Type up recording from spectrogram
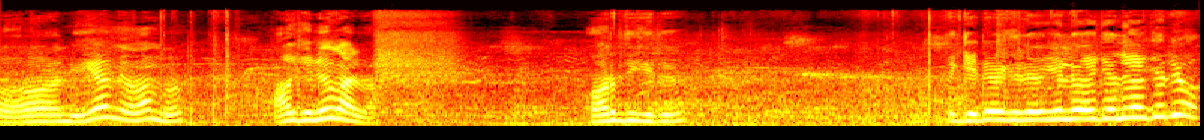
Aa niye gelmiyor lan bu? Aa geliyor galiba. Harbi geliyor. E, Geliyor geliyor geliyor geliyor geliyor.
